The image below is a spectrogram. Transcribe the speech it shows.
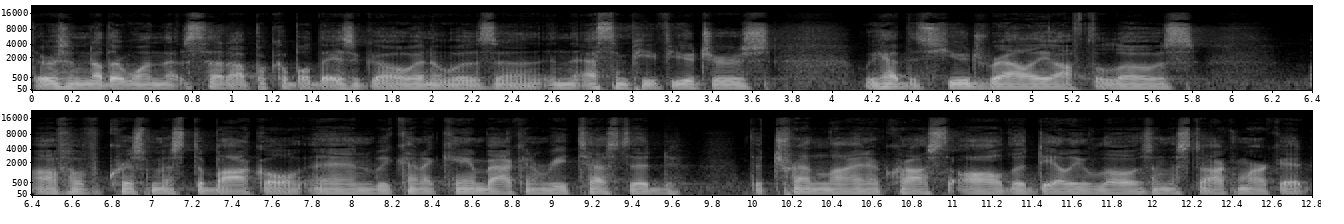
there was another one that set up a couple days ago, and it was uh, in the S&P futures. We had this huge rally off the lows, off of Christmas debacle, and we kind of came back and retested the trend line across all the daily lows in the stock market.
